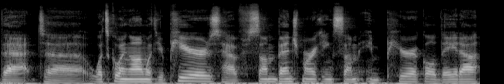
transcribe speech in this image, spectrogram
that what's going on with your peers, have some benchmarking, some empirical data.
